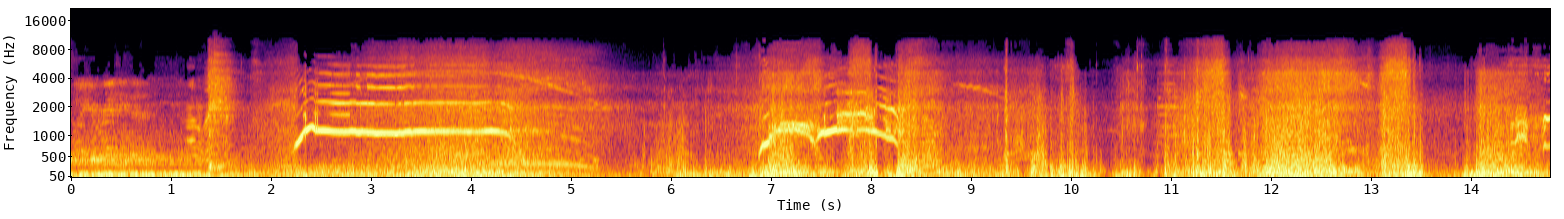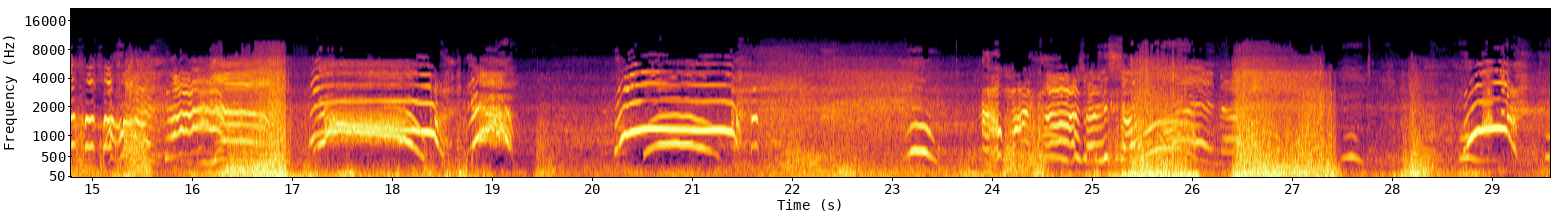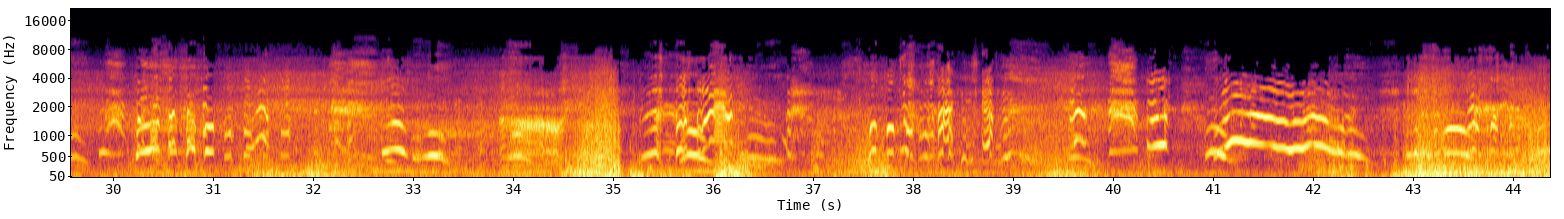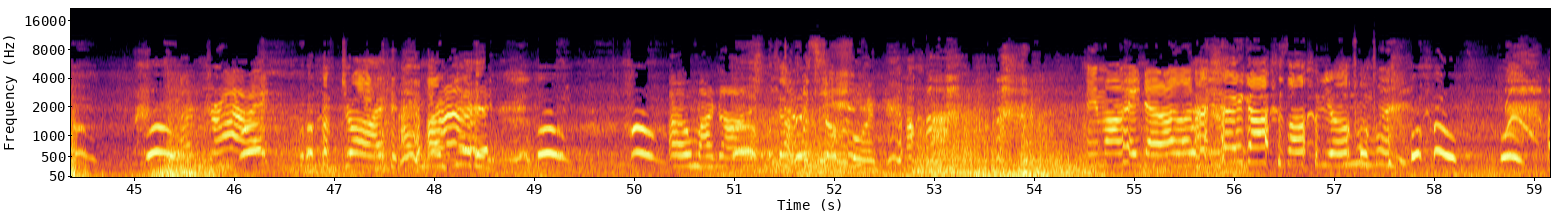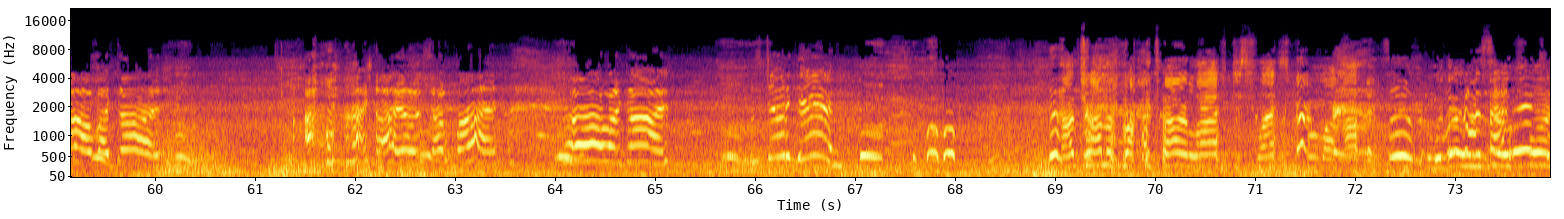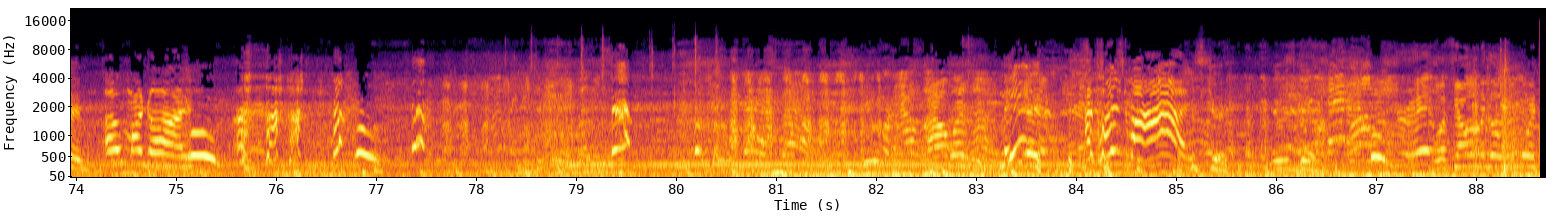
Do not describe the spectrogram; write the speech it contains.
So you're ready then? I don't. Oh my gosh, that is so fun! I'm dry. I'm dry. I'm dry. good. Oh my gosh. That was so fun. Hey mom, hey dad, I love you. hey guys, I love you. Oh my gosh. Oh my god, it was so fun. Oh my gosh. Let's do it again. I'm trying to my entire life just flash before my eyes. But that was so fun. Oh my gosh. Good. Well, if y'all want to go one more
